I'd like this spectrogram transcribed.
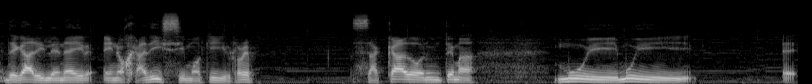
de Gary Lenair enojadísimo aquí, re sacado en un tema muy, muy... Eh,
